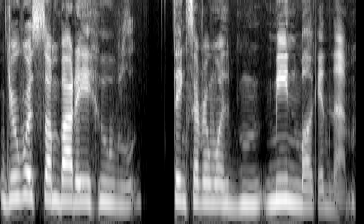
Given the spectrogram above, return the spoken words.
you're with somebody who thinks everyone's mean mugging them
